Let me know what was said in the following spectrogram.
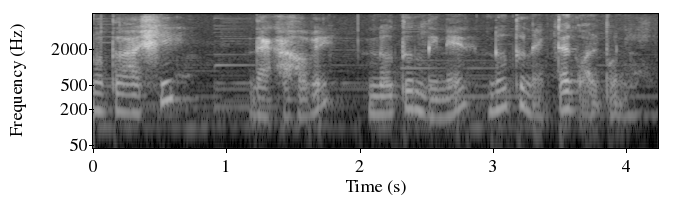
মতো আসি, দেখা হবে। নতুন দিনের নতুন একটা গল্প নিয়ে।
